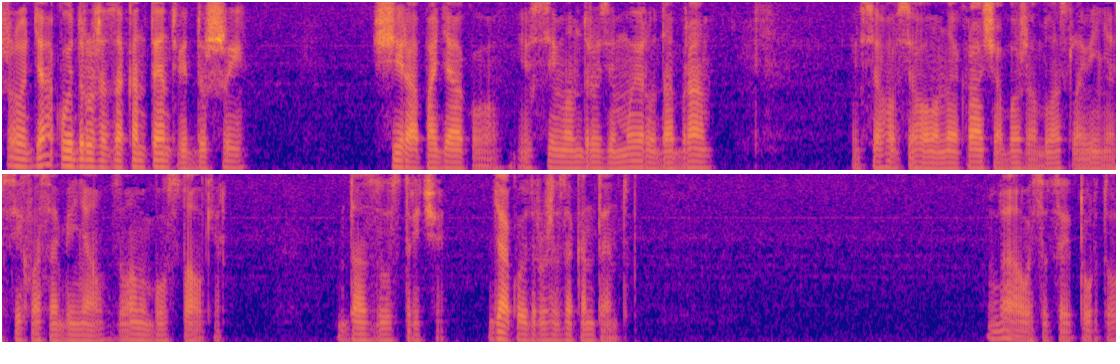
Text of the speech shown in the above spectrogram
Що, дякую, друже, за контент від душі. Щиро подякував. І всім вам, друзі, миру, добра. І всього-всього вам найкращого Божого благословіння. Всіх вас обійняв. З вами був Сталкер. До зустрічі. Дякую, друже, за контент. Да, ось оцей туртл.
